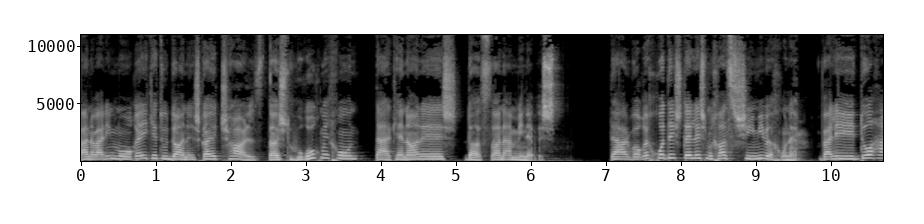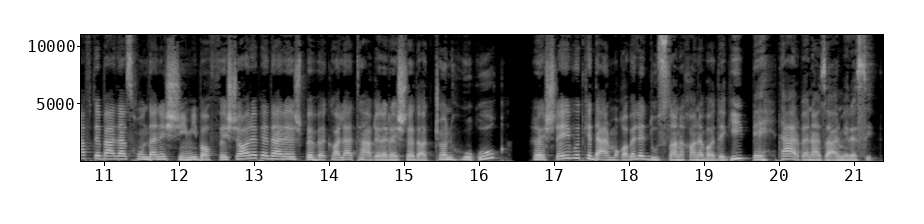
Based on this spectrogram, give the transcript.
بنابراین موقعی که تو دانشگاه چارلز داشت حقوق می‌خوند در کنارش داستانم مینوشت در واقع خودش دلش می‌خواست شیمی بخونه ولی دو هفته بعد از خوندن شیمی با فشار پدرش به وکالت تغییر رشته داد چون حقوق رشته ای بود که در مقابل دوستان خانوادگی بهتر به نظر می رسید.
